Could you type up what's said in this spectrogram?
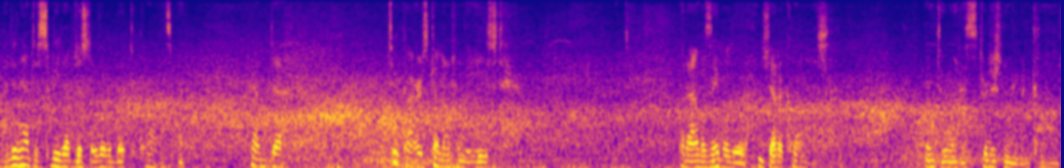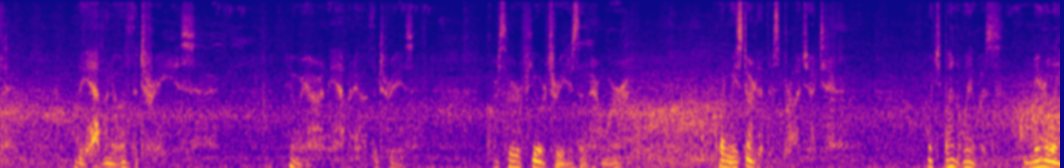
I didn't have to speed up just a little bit to cross, but had uh, two cars coming from the east. But I was able to jet across into what has traditionally been called the Avenue of the Trees. Here we are in the Avenue of the Trees. Of course, there are fewer trees than there were when we started this project, which, by the way, was nearly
